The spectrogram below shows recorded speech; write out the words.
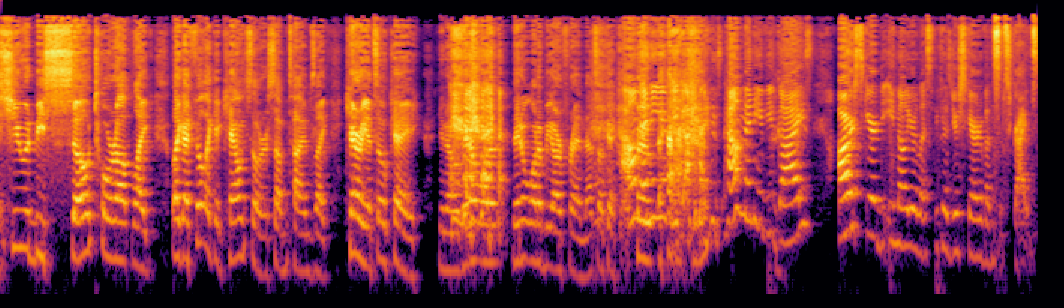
She would be so tore up, like like I felt like a counselor sometimes. Like Carrie, it's okay. You know they don't want to they don't want to be our friend. That's okay. How many of you guys? Many of you guys are scared to email your list because you're scared of unsubscribes?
